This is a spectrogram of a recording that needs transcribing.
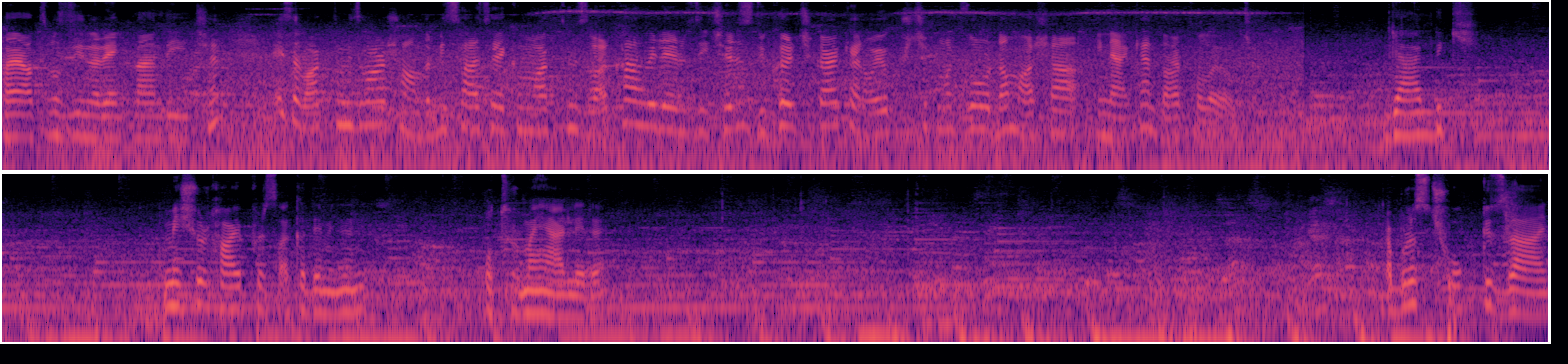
hayatımız yine renklendiği için. Neyse vaktimiz var şu anda. Bir saate yakın vaktimiz var. Kahvelerimizi içeriz. Yukarı çıkarken o yokuş çıkmak zordu ama aşağı inerken daha kolay olacak. Geldik. Meşhur Hypers Akademi'nin oturma yerleri. Burası çok güzel.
